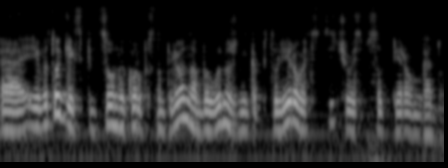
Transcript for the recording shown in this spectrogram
Э, и в итоге экспедиционный корпус Наполеона был вынужден капитулировать в 1801 году.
